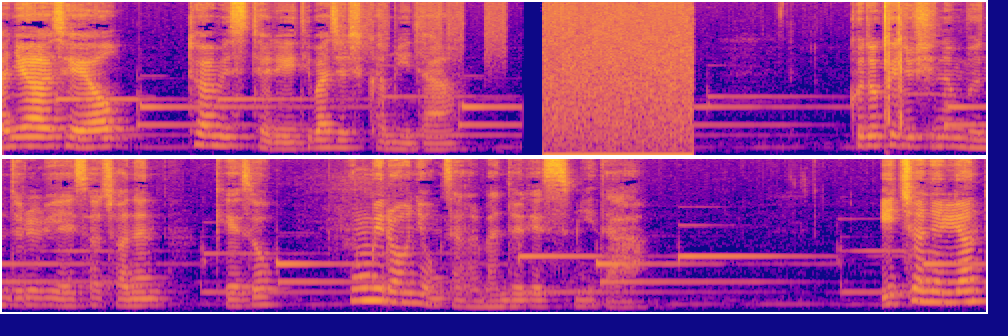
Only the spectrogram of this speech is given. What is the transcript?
안녕하세요. 토요미스테리 디바제시카입니다. 구독해주시는 분들을 위해서 저는 계속 흥미로운 영상을 만들겠습니다. 2001년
